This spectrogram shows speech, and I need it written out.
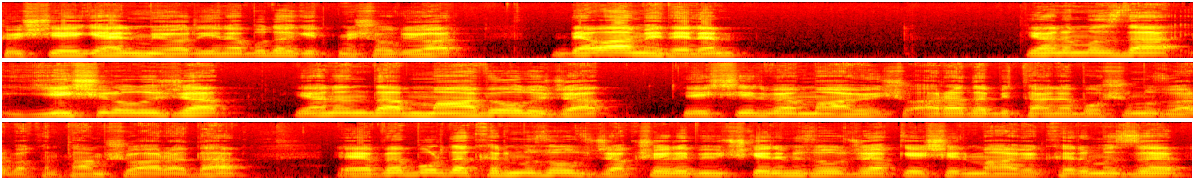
Köşeye gelmiyor. Yine bu da gitmiş oluyor. Devam edelim. Yanımızda yeşil olacak. Yanında mavi olacak. Yeşil ve mavi. Şu arada bir tane boşumuz var bakın tam şu arada. E, ve burada kırmızı olacak. Şöyle bir üçgenimiz olacak. Yeşil, mavi, kırmızı.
